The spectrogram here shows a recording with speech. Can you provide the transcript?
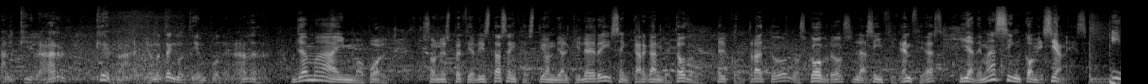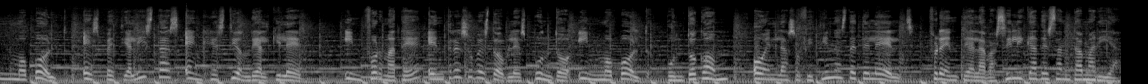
¿Alquilar? ¿Qué va? Yo no tengo tiempo de nada. Llama a Inmopolt. Son especialistas en gestión de alquiler y se encargan de todo. El contrato, los cobros, las incidencias y además sin comisiones. Inmopolt, especialistas en gestión de alquiler. Infórmate en www.inmopolt.com o en las oficinas de Teleelch, frente a la Basílica de Santa María.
